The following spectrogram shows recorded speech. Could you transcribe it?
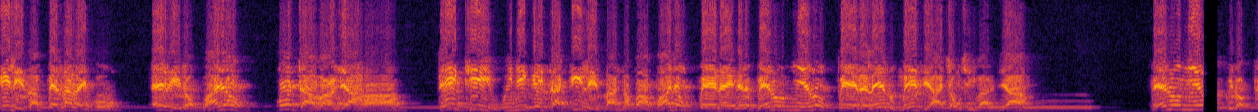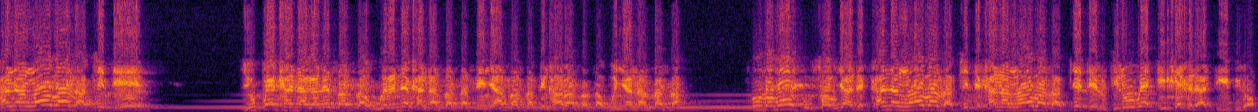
ကိလေသာပယ်သတ်လိုက်ပုံ အဲ့ဒီတော့ဘာကြောင့်ဩတာပန်များဟာဒိဋ္ဌိဝိနိကိစ္စကိလေသာနှစ်ပါးဘာကြောင့်ပယ်နိုင်တယ်လဲဘယ်လိုမြင်လို့ပယ်တယ်လဲလို့မေးစရာအကြောင်းရှိပါတယ်ဗျာဘယ်လိုမြင်ပြီးတော့ခန္ဓာ၅ပါးသာဖြစ်တယ်ယူပက်ခန္ဓာကလည်းသတ်သဝေရณะခန္ဓာသတ်သတင်ညာသတ်သသင်္ခါရသတ်သဝိညာဏသတ်သသူသဘောသူဆောင်ကြတဲ့ခန္ဓာ၅ပါးသာဖြစ်တယ်ခန္ဓာ၅ပါးသာပြည့်တယ်လို့ဒီလိုပဲဧကခရာတည်ပြီးတော့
